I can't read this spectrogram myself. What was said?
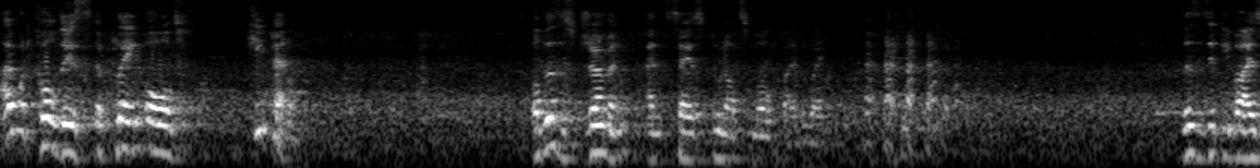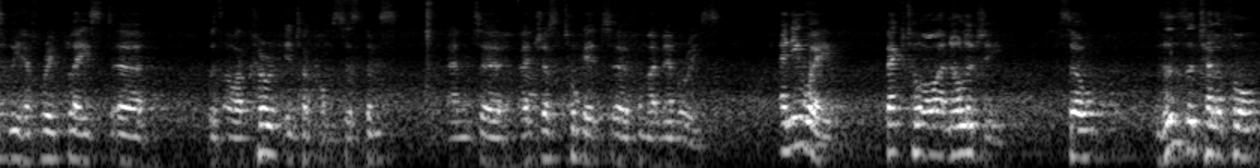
I would call this a plain old key panel. Well, this is German and says do not smoke, by the way. this is a device we have replaced uh, with our current intercom systems and uh, I just took it uh, from my memories. Anyway, back to our analogy. So this is a telephone,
